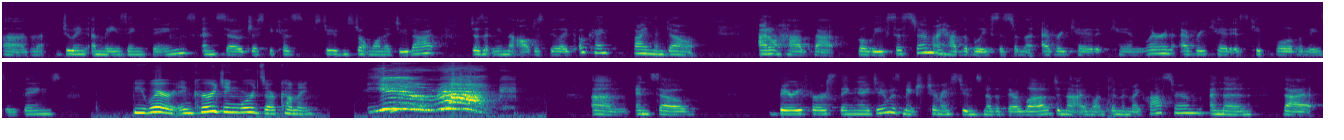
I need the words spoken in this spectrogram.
um, doing amazing things. And so just because students don't want to do that doesn't mean that I'll just be like, okay, fine, then don't. I don't have that belief system. I have the belief system that every kid can learn, every kid is capable of amazing things. Beware, encouraging words are coming. You rock! Um, and so, very first thing I do is make sure my students know that they're loved and that I want them in my classroom, and then that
